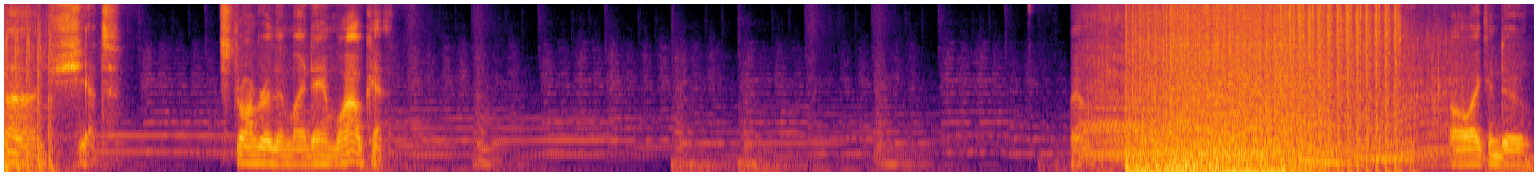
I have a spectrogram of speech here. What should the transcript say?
Ah, shit. Stronger than my damn Wildcat. I can do.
